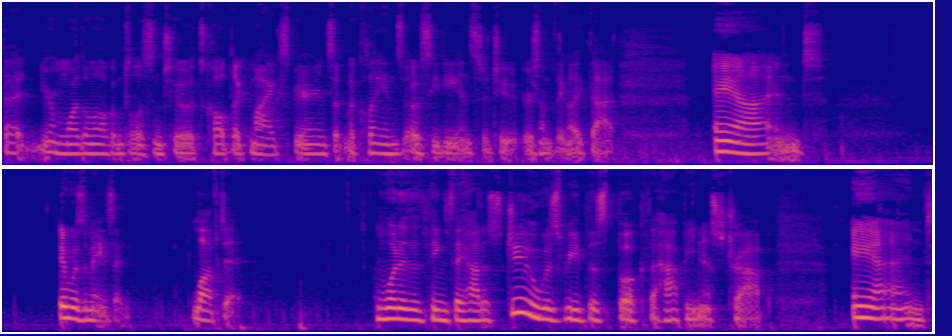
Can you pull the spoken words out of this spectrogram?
that you're more than welcome to listen to. It's called like My Experience at McLean's OCD Institute or something like that. And it was amazing. Loved it. One of the things they had us do was read this book, The Happiness Trap. And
